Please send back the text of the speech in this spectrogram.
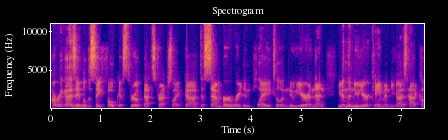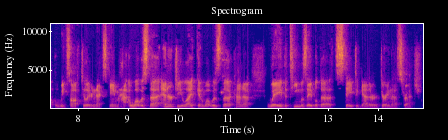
How were you guys able to stay focused throughout that stretch, like uh, December, where you didn't play till the New Year, and then even the New Year came and you guys had a couple weeks off till your next game? How, what was the energy like, and what was the kind of way the team was able to stay together during that stretch?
